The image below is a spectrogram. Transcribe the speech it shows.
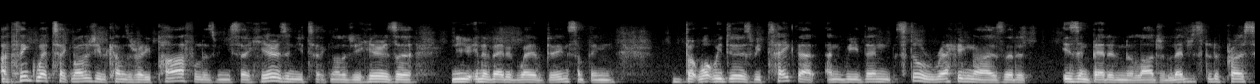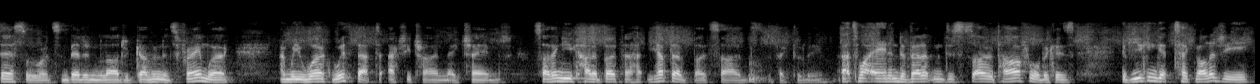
I think where technology becomes really powerful is when you say, here is a new technology, here is a new innovative way of doing something. But what we do is we take that and we then still recognize that it is embedded in a larger legislative process or it's embedded in a larger governance framework, and we work with that to actually try and make change. So I think you kind of both have, you have to have both sides effectively. That's why aid and development is so powerful because if you can get technology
